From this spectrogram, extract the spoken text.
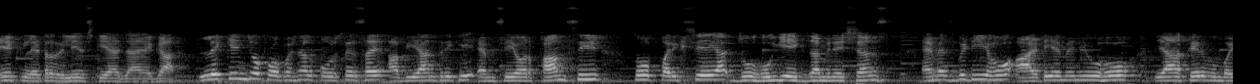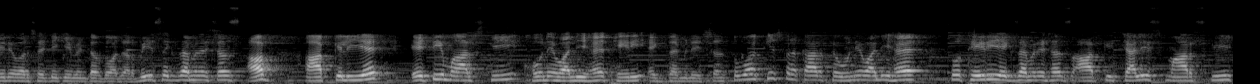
एक लेटर रिलीज़ किया जाएगा। लेकिन जो प्रोफेशनल कोर्सेस है, अभियांत्रिकी एमसी और फार्मेसी तो परीक्षा जो होंगी examinations M S B T हो R T M N U हो, या फिर मुंबई यूनिवर्सिटी की विंटर 2020 एग्जामिनेशंस अब आपके लिए 80 मार्क्स की होने वाली है थेरी एग्जामिनेशन तो वह किस प्रकार से होने वाली है? तो थेरी एग्जामिनेशंस आपकी 40 मार्क्स की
